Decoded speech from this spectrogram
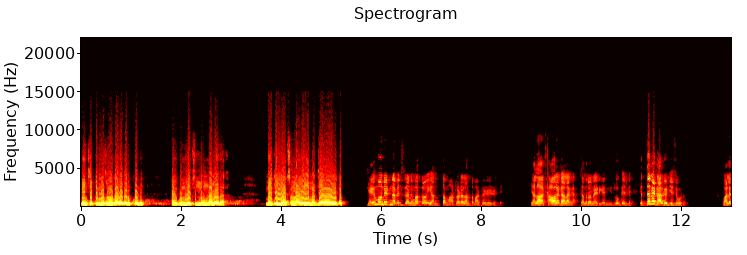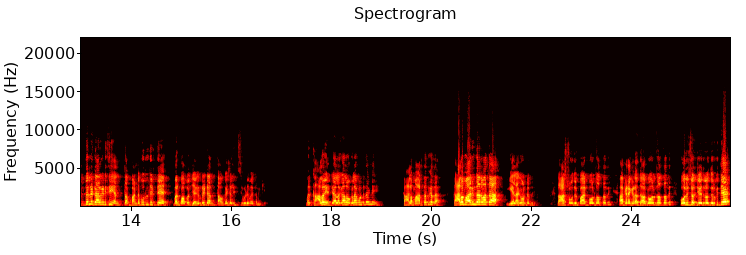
నేను చెప్పింది నిజమో కాదో కనుక్కోండి. ఆయన గుండెలో చిల్లు ఉందా లేదా? మైకేల్ జాక్సన్ లాగా ఈ మధ్య జగన్మోహన్ రెడ్డిని నవ్వించడానికి మాత్రం ఎంత మాట్లాడాలో అంత మాట్లాడాడండి. ఎలా కావాలంటే అలాగా చంద్రబాబు నాయుడు గారిని లోకేష్ గారిని ఇద్దరినే టార్గెట్ చేసేవాడు. వాళ్ళిద్దరిని టార్గెట్ చేసి ఎంత బండబుద్ధులు తిడితే మరి పాపం జగన్ రెడ్డి అంత అవకాశాలు ఇచ్చి అతనికి మరి కాలం ఎట్లా కాలం ఒకలాగా ఉంటుందండి. కాలం మారుతుంది కదా. కాలం మారిన తర్వాత ఇలాగే ఉంటుంది. రాష్ట్రం వదిలి పారిపోవాల్సి వస్తుంది. అక్కడెక్కడ దాకోవాల్సి వస్తుంది. పోలీసుల చేతిలో దొరికితే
